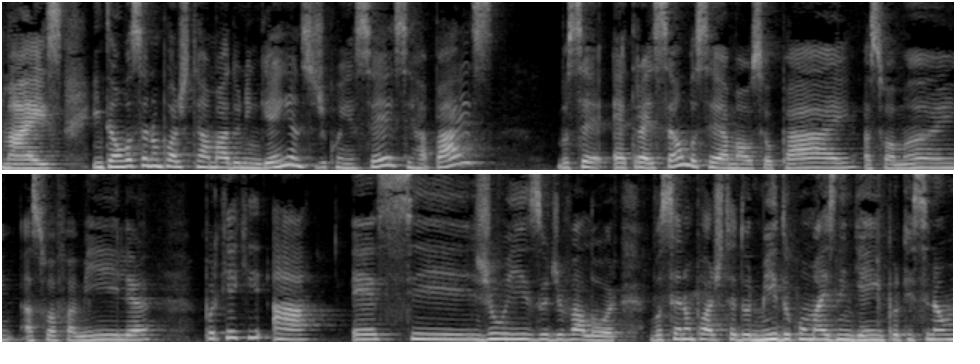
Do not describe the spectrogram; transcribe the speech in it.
mas então você não pode ter amado ninguém antes de conhecer esse rapaz?" Você é traição você amar o seu pai, a sua mãe, a sua família? Por que, que há esse juízo de valor? Você não pode ter dormido com mais ninguém, porque senão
